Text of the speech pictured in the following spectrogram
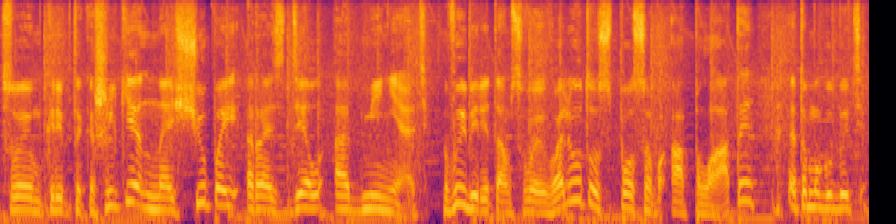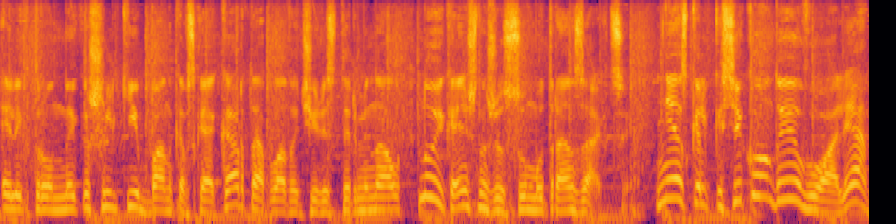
в своем криптокошельке ссылке нащупай раздел «Обменять». Выбери там свою валюту, способ оплаты. Это могут быть электронные кошельки, банковская карта, оплата через терминал, ну и, конечно же, сумму транзакции. Несколько секунд и вуаля!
